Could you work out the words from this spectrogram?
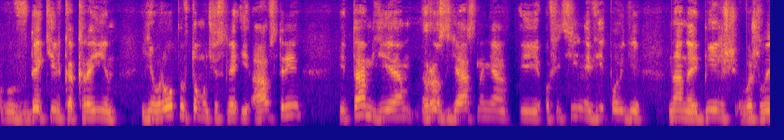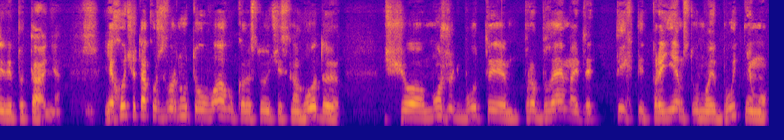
в декілька країн Європи, в тому числі і Австрії, і там є роз'яснення і офіційні відповіді на найбільш важливі питання. Я хочу також звернути увагу, користуючись нагодою, що можуть бути проблеми для тих підприємств у майбутньому,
